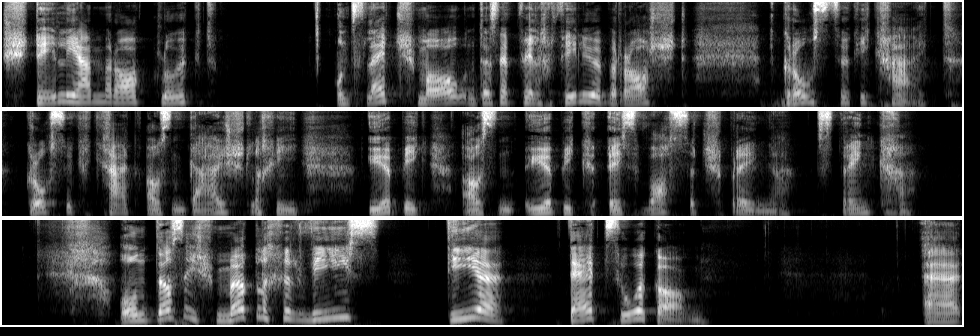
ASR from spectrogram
Stille haben wir angeschaut. Und das letzte Mal, und das hat vielleicht viele überrascht, die Grosszügigkeit. Grosszügigkeit als eine geistliche Übung, als eine Übung, ins Wasser zu springen, zu trinken. Und das ist möglicherweise die, der Zugang, äh,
